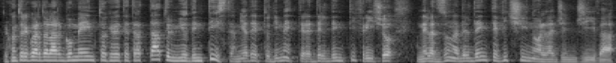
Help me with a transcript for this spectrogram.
Per quanto riguarda l'argomento che avete trattato, il mio dentista mi ha detto di mettere del dentifricio nella zona del dente vicino alla gengiva.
